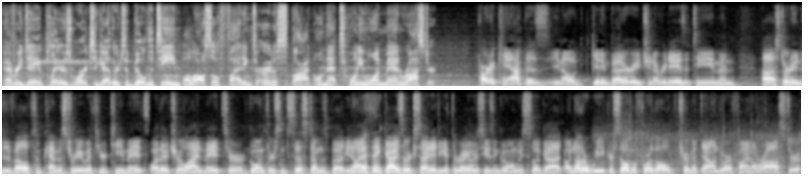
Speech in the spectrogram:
Every day, players work together to build a team while also fighting to earn a spot on that 21 man roster. Part of camp is, you know, getting better each and every day as a team and uh, starting to develop some chemistry with your teammates, whether it's your line mates or going through some systems. But, you know, I think guys are excited to get the regular season going. We still got another week or so before they'll trim it down to our final roster.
